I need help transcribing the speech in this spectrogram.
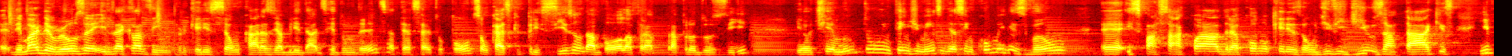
é, DeMar DeRozan e Zach Lavine, porque eles são caras de habilidades redundantes até certo ponto, são caras que precisam da bola para produzir. E eu tinha muito entendimento de assim como eles vão é, espaçar a quadra, como que eles vão dividir os ataques e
